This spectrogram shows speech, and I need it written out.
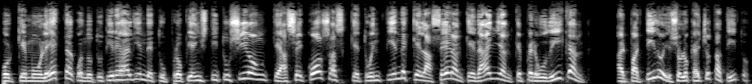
Porque molesta cuando tú tienes a alguien de tu propia institución que hace cosas que tú entiendes que laceran, que dañan, que perjudican al partido y eso es lo que ha hecho Tatito.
